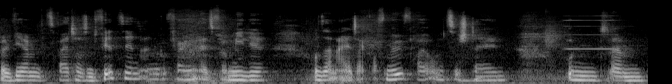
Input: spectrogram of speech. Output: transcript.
Weil wir haben 2014 angefangen als Familie unseren Alltag auf müllfrei umzustellen und ähm,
